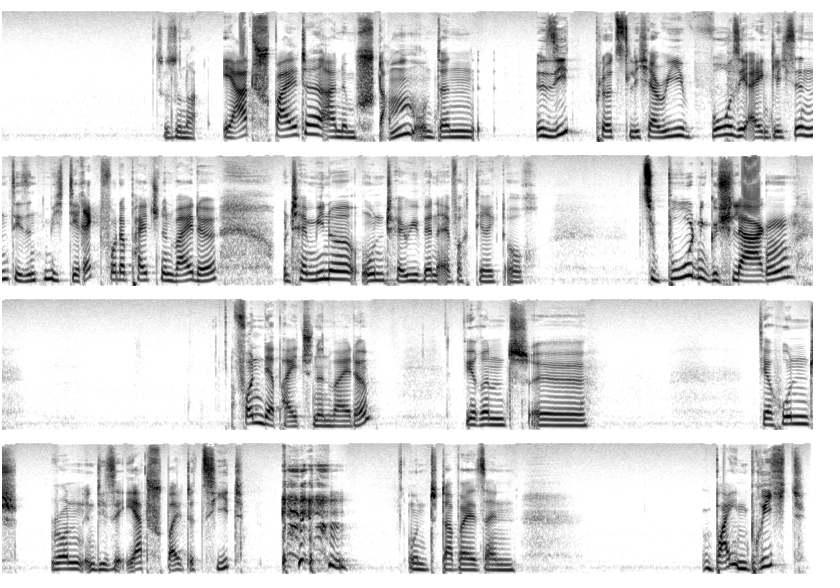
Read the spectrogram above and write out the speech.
zu so einer Erdspalte an einem Stamm und dann sieht plötzlich Harry, wo sie eigentlich sind. Die sind nämlich direkt vor der peitschenden Weide und Hermine und Harry werden einfach direkt auch zu Boden geschlagen von der peitschenden Weide, während äh, der Hund Ron in diese Erdspalte zieht und dabei sein Bein bricht.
